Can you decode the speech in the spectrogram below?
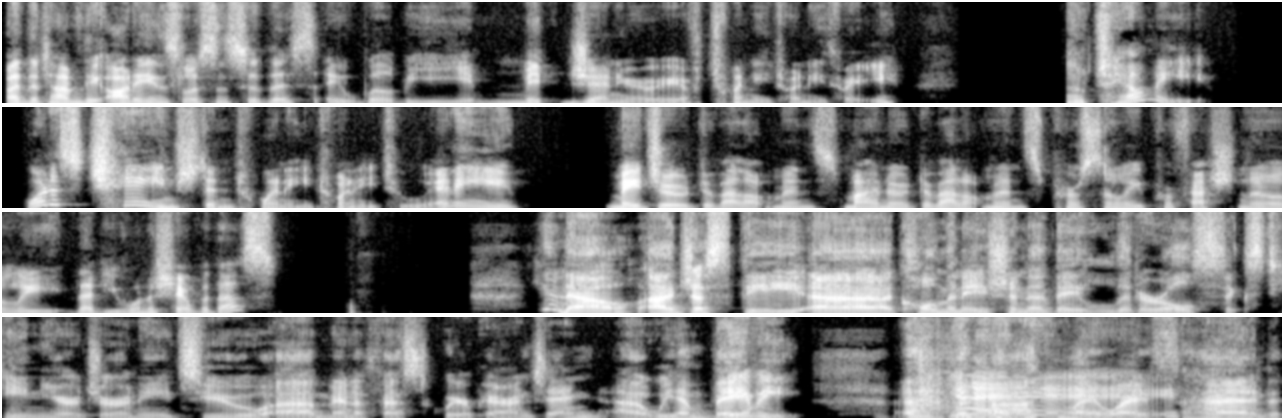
By the time the audience listens to this, it will be mid January of 2023. So tell me, what has changed in 2022? Any major developments, minor developments, personally, professionally, that you want to share with us? You know, uh, just the uh, culmination of a literal 16 year journey to uh, manifest queer parenting. Uh, we have a baby. My wife's had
